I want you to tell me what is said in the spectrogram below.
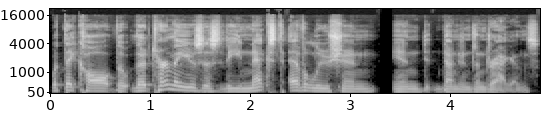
what they call the, the term they use is the next evolution in D- Dungeons and Dragons.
